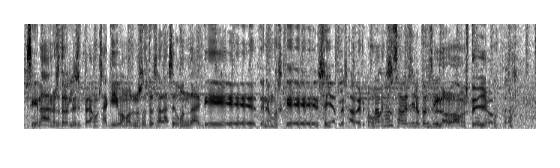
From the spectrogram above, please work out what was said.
Así que nada, nosotros les esperamos aquí. Vamos nosotros a la segunda, que tenemos que enseñarles a ver cómo Vamos es. a ver si lo conseguimos. Lo vamos tú y yo.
